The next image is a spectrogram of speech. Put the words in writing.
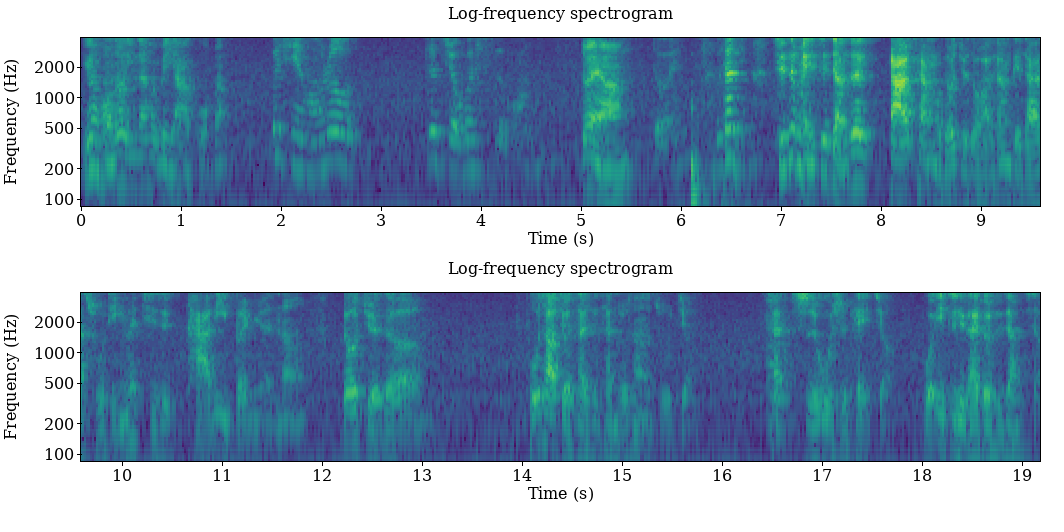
因为红肉应该会被压过吧？不行，红肉这酒会死亡。对啊，对，但。其实每次讲这个搭餐，我都觉得我好像给大家出题，因为其实卡利本人呢都觉得葡萄酒才是餐桌上的主角，菜、嗯食物是配角。我一直以来都是这样想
